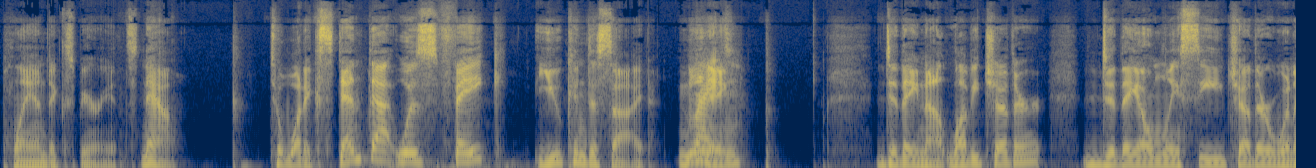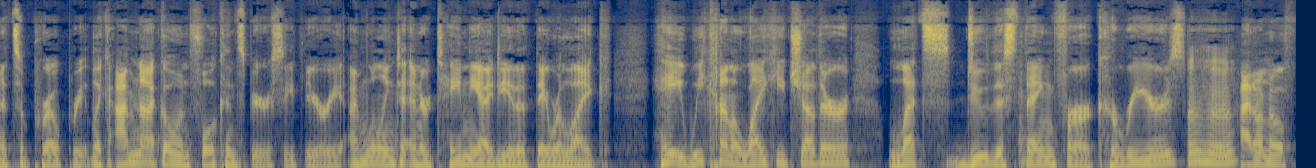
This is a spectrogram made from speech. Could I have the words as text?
planned experience. Now, to what extent that was fake, you can decide. Meaning, do they not love each other? Do they only see each other when it's appropriate? Like, I'm not going full conspiracy theory. I'm willing to entertain the idea that they were like, hey, we kind of like each other. Let's do this thing for our careers. Mm-hmm. I don't know if,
